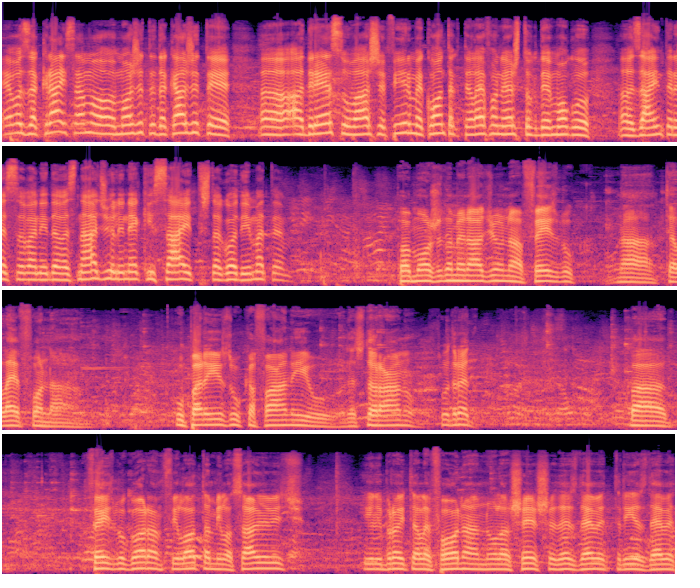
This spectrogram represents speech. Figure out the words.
Evo za kraj samo možete da kažete uh, adresu vaše firme, kontakt, telefon, nešto gde mogu uh, zainteresovani da vas nađu ili neki sajt, šta god imate. Pa može da me nađu na Facebook, na telefon, na, u Parizu, u kafani, u restoranu, svud redu. Pa Facebook Goran Filota Milosavljević ili broj telefona 06 69 39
